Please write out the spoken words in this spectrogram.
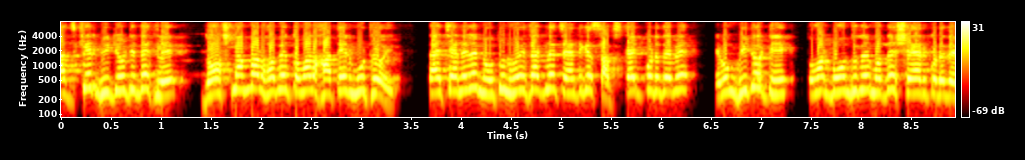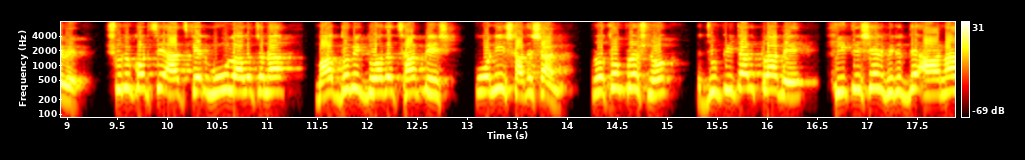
আজকের ভিডিওটি দেখলে দশ নাম্বার হবে তোমার হাতের মুঠোয়। তাই চ্যানেলে নতুন হয়ে থাকলে চ্যানেলটিকে সাবস্ক্রাইব করে দেবে এবং ভিডিওটি তোমার বন্ধুদের মধ্যে শেয়ার করে দেবে। শুরু করছি আজকের মূল আলোচনা, মাধ্যমিক দু হাজার ছাব্বিশ, কোনি সাজেশন। প্রথম প্রশ্ন, জুপিটার ক্লাবে হিতিশের বিরুদ্ধে আনা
